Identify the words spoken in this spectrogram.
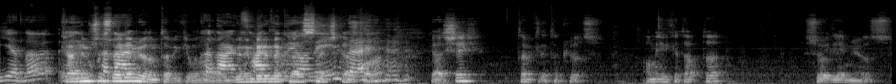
Ya da e, Kendim bu için kadar- söylemiyorum tabii ki bunu. bu kadar Günün birinde karşısına çıkar de. falan. Ya şey tabii ki de takıyoruz. Ama ilk etapta söyleyemiyoruz.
